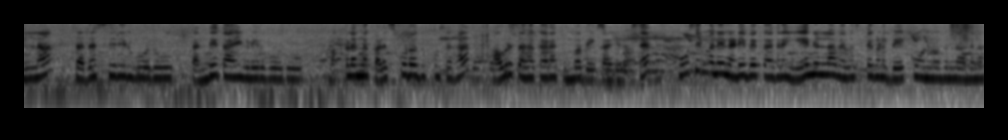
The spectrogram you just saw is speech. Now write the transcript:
ಎಲ್ಲ ಸದಸ್ಯರಿರ್ಬೋದು, ತಂದೆ ತಾಯಿಗಳಿರ್ಬೋದು ಮಕ್ಕಳನ್ನು ಕಳಿಸ್ಕೊಡೋದಕ್ಕೂ ಸಹ ಅವರ ಸಹಕಾರ ತುಂಬ ಬೇಕಾಗಿರುತ್ತೆ. ಕೂಸಿನ ಮನೆ ನಡಿಬೇಕಾದ್ರೆ ಏನೆಲ್ಲ ವ್ಯವಸ್ಥೆಗಳು ಬೇಕು ಅನ್ನೋದನ್ನು ಅದನ್ನು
